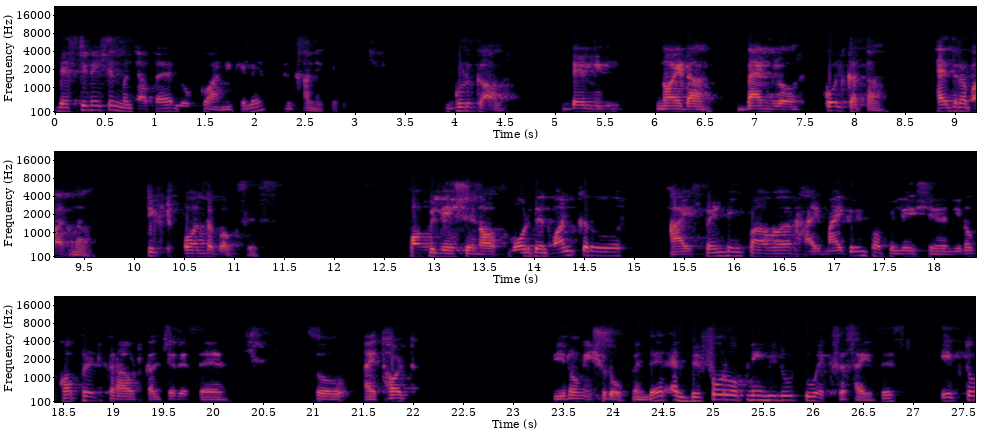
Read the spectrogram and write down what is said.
डेस्टिनेशन बन जाता है लोग को आने के लिए एंड खाने के लिए। गुड़गांव, दिल्ली, नोएडा, बैंगलोर, कोलकाता, हैदराबाद ना ticked all the boxes. Population of more than one crore high spending power high migrant population you know corporate crowd culture is there so I thought you know we should open there and before opening we do two exercises एक तो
